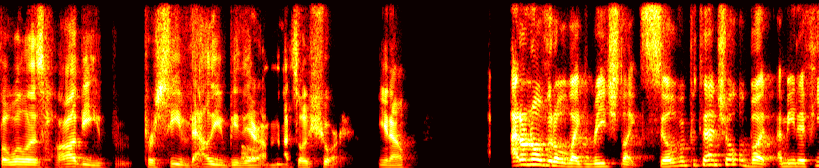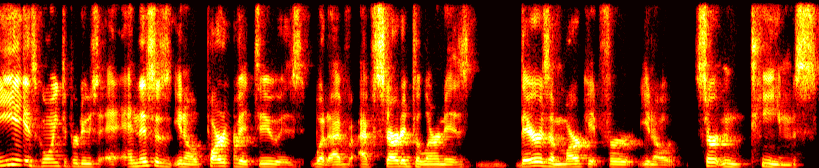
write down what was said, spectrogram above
but will his hobby perceived value be there? Oh. I'm not so sure. You know. I don't know if it'll like reach like Silva potential, but I mean, if he is going to produce, and this is you know part of it too is what I've I've started to learn is there is a market for you know certain teams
